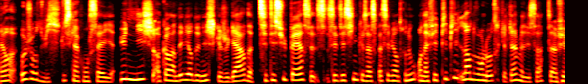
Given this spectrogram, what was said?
alors aujourd'hui, plus qu'un conseil, une niche, encore un délire de niche que je garde. C'était super, c'était signe que ça se passait bien entre nous. On a fait pipi l'un devant l'autre. Quelqu'un m'a dit ça. Ça m'a fait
